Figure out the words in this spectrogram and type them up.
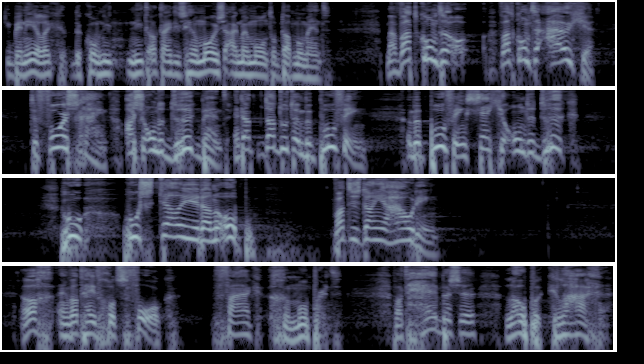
ik ben eerlijk, er komt niet, niet altijd iets heel moois uit mijn mond op dat moment. Maar wat komt er, wat komt er uit je? Tevoorschijn als je onder druk bent. En dat, dat doet een beproeving. Een beproeving zet je onder druk. Hoe, hoe stel je je dan op? Wat is dan je houding? Och, en wat heeft Gods volk vaak gemopperd? Wat hebben ze lopen klagen?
